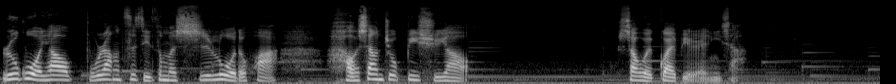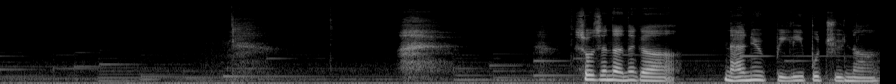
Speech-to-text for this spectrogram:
如果要不让自己这么失落的话，好像就必须要稍微怪别人一下。说真的，那个男女比例不均呢？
